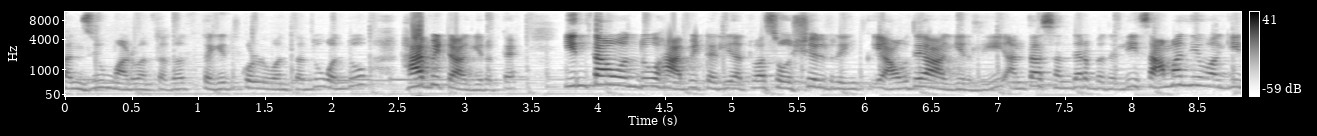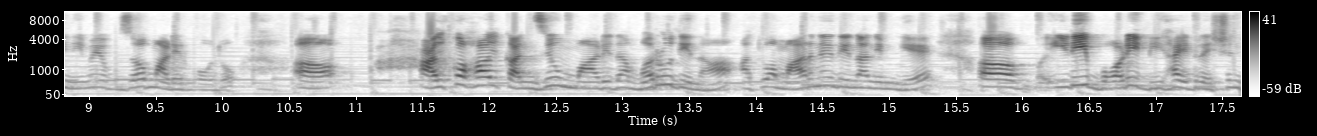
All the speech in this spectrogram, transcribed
ಕನ್ಸ್ಯೂಮ್ ಮಾಡುವಂಥದ್ದು ತೆಗೆದುಕೊಳ್ಳುವಂಥದ್ದು ಒಂದು ಹ್ಯಾಬಿಟ್ ಆಗಿರುತ್ತೆ. ಇಂಥ ಒಂದು ಹ್ಯಾಬಿಟಲ್ಲಿ ಅಥವಾ ಸೋಷಿಯಲ್ ಡ್ರಿಂಕ್ ಯಾವುದೇ ಆಗಿರಲಿ, ಅಂಥ ಸಂದರ್ಭದಲ್ಲಿ ಸಾಮಾನ್ಯವಾಗಿ ನೀವೇ ಒಬ್ಸರ್ವ್ ಮಾಡಿರ್ಬೋದು. ಆಲ್ಕೋಹಾಲ್ ಕನ್ಸ್ಯೂಮ್ ಮಾಡಿದ ಮರುದಿನ ಅಥವಾ ಮಾರನೇ ದಿನ ನಿಮಗೆ ಇಡೀ ಬಾಡಿ ಡಿಹೈಡ್ರೇಷನ್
